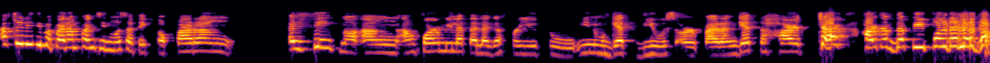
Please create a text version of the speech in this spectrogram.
actually, di ba parang pansin mo sa TikTok, parang I think no ang ang formula talaga for you to you know get views or parang get the heart char, heart of the people talaga.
